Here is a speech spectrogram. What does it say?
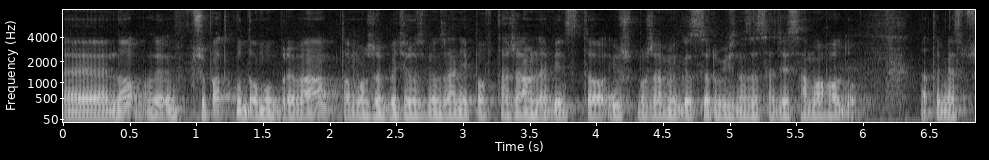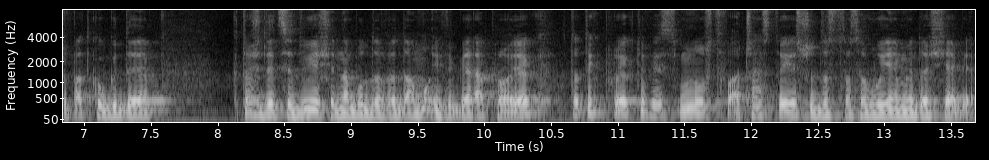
e, no, e, w przypadku domu Brewa to może być rozwiązanie powtarzalne, więc to już możemy go zrobić na zasadzie samochodu. Natomiast w przypadku, gdy ktoś decyduje się na budowę domu i wybiera projekt, to tych projektów jest mnóstwo, a często jeszcze dostosowujemy do siebie.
